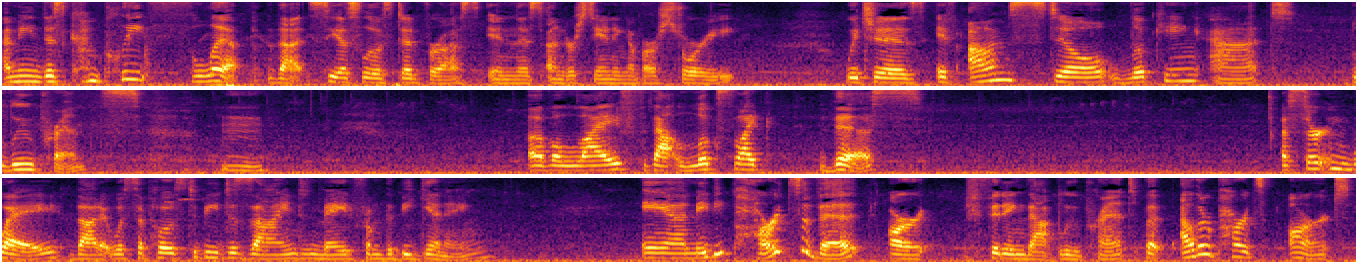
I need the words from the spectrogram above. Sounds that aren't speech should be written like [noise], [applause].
I mean, this complete flip that C.S. Lewis did for us in this understanding of our story, which is if I'm still looking at blueprints mm, of a life that looks like this, a certain way that it was supposed to be designed and made from the beginning and maybe parts of it are fitting that blueprint, but other parts aren't.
